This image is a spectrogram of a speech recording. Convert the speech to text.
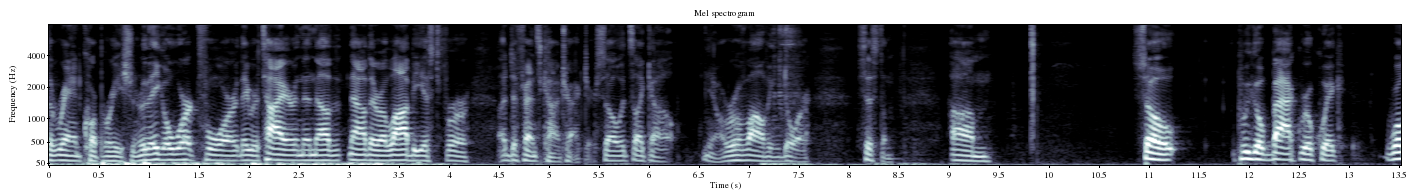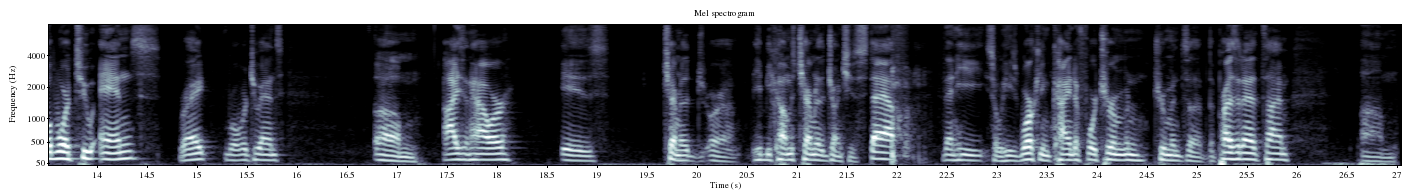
the Rand Corporation, or they go work for they retire, and then now now they're a lobbyist for a defense contractor. So it's like a you know a revolving door system. Um, so if we go back real quick, World War II ends, right? World War II ends. Um, Eisenhower is chairman, of the, or uh, he becomes chairman of the Joint Chiefs of Staff. Then he, so he's working kind of for Truman. Truman's uh, the president at the time. Um,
